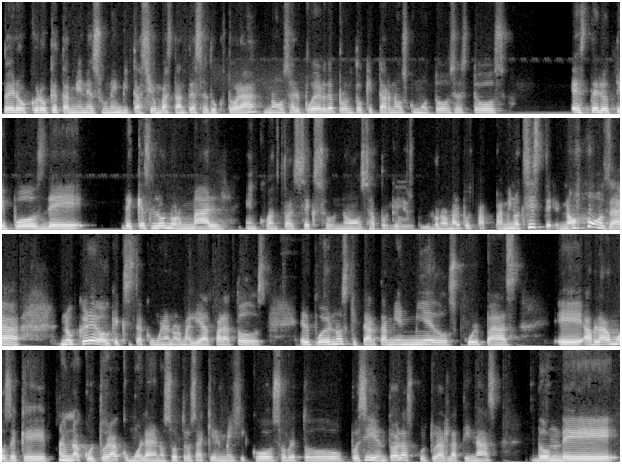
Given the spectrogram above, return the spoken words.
pero creo que también es una invitación bastante seductora, ¿no? O sea, el poder de pronto quitarnos como todos estos estereotipos de de qué es lo normal en cuanto al sexo, ¿no? O sea, porque pues, lo normal, pues para mí no existe, ¿no? O sea, no creo que exista como una normalidad para todos. El podernos quitar también miedos, culpas. Eh, hablábamos de que hay una cultura como la de nosotros aquí en México, sobre todo, pues sí, en todas las culturas latinas, donde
